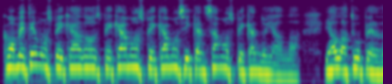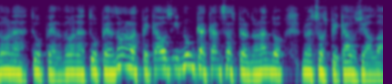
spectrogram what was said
Cometemos pecados, pecamos, pecamos y cansamos pecando, ya Allah. Y Allah, tú perdona, tú perdona, tú perdona los pecados y nunca cansas perdonando nuestros pecados, ya Allah.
